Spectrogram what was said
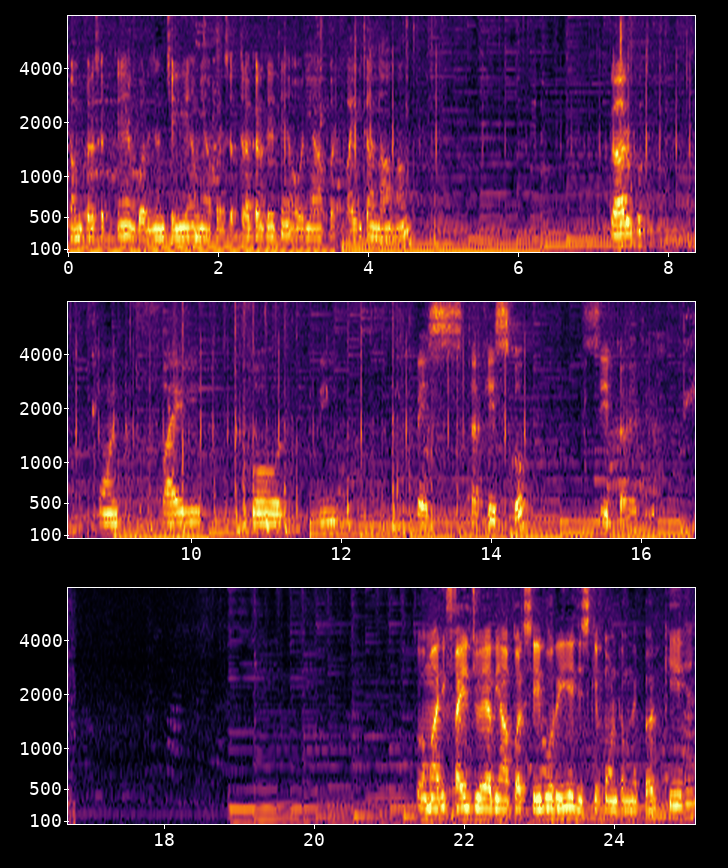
कम कर सकते हैं। वर्जन चलिए हम यहाँ पर सत्रह कर देते हैं। और यहाँ पर फ़ाइल का नाम हम curve font file four three पेस करके इसको सेव कर देते हैं। तो हमारी फ़ाइल जो है अब यहाँ पर सेव हो रही है, जिसके फॉन्ट हमने कर्व किए हैं।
